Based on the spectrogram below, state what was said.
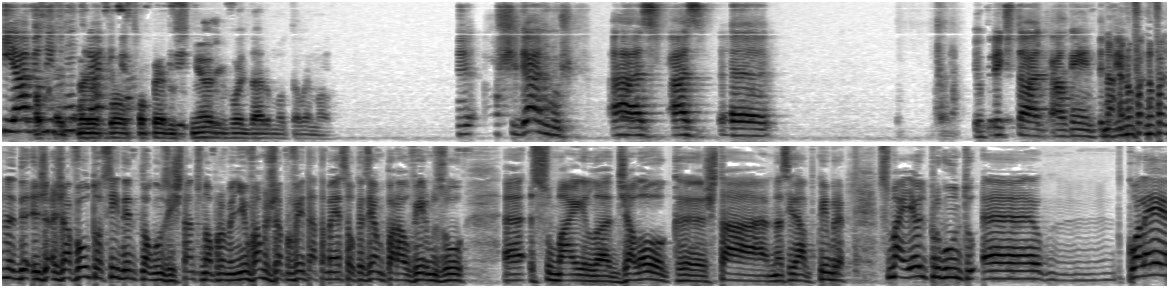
viável e democrática. Eu vou ao pé do senhor e vou-lhe dar o meu telemóvel. Eh, ao chegarmos às, às uh, eu creio que está alguém a não, não, não, já, já volto assim dentro de alguns instantes, não há problema nenhum. Vamos aproveitar também essa ocasião para ouvirmos o uh, Sumaila Jalou, que está na cidade de Coimbra. Sumaila, eu lhe pergunto, uh, qual é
